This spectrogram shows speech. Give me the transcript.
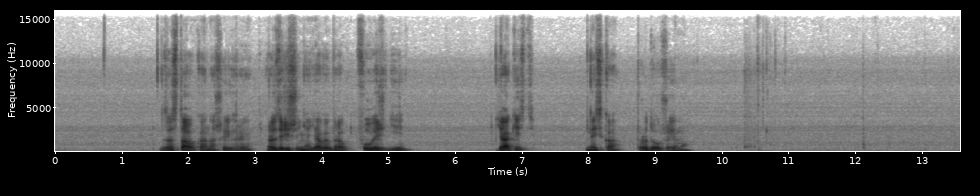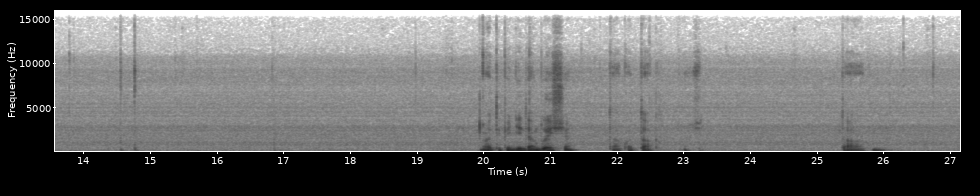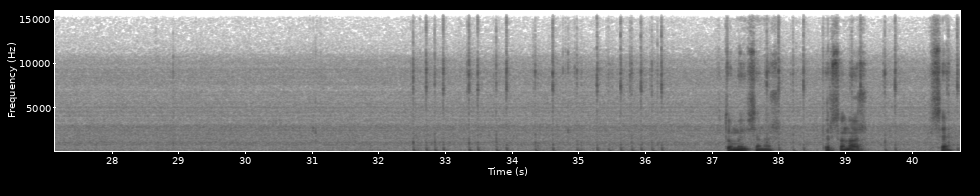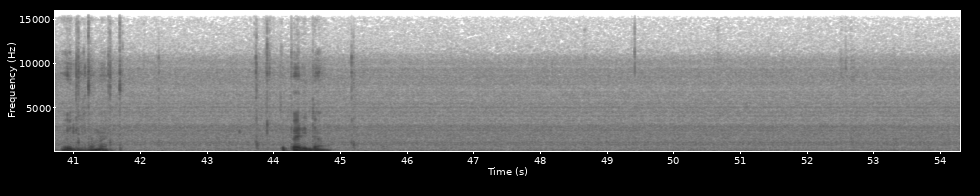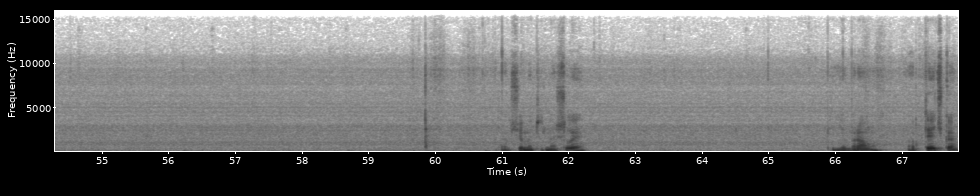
Заставка нашої гри. Розрішення я вибрав Full HD. Якість низька. Продовжуємо. Давайте підійдемо ближче. Так, от так. Втомився наш персонаж. Все, вилізли ми. Тепер йдемо. Так, що ми тут знайшли? Підібрав. Аптечка.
